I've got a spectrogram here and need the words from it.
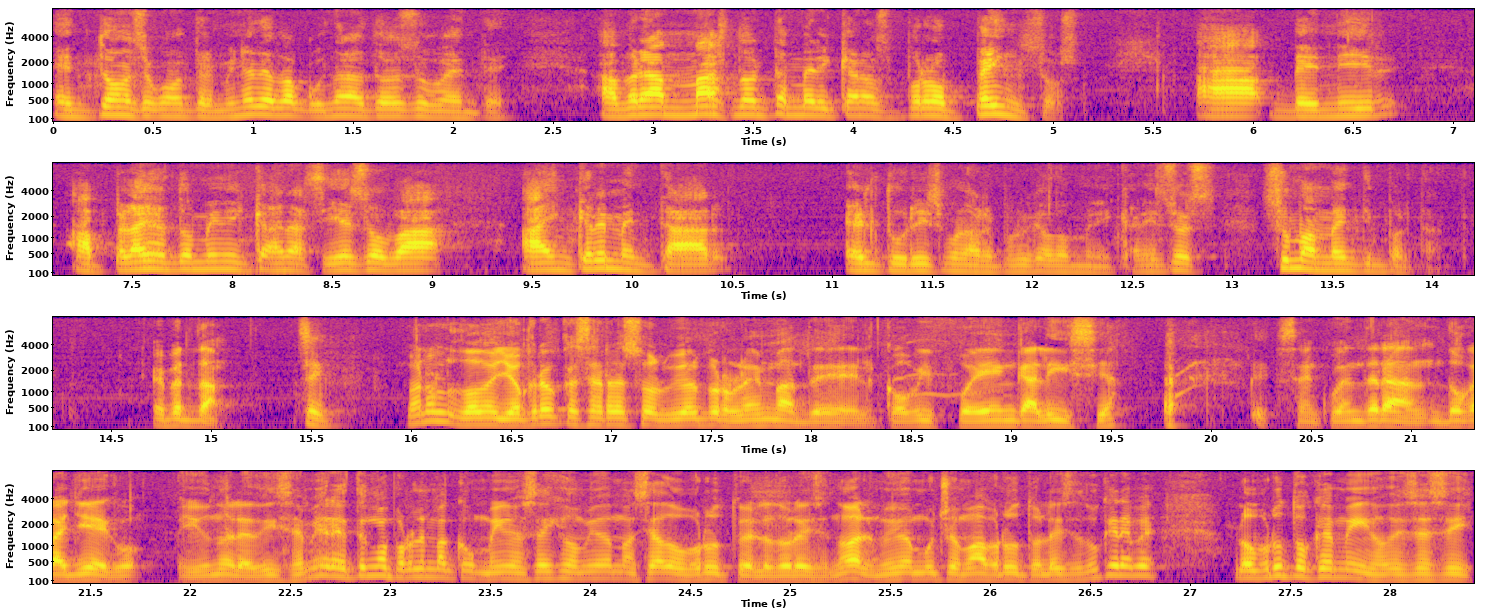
entonces cuando termine de vacunar a toda su gente, habrá más norteamericanos propensos a venir a playas dominicanas y eso va a incrementar el turismo en la República Dominicana. Eso es sumamente importante. Es verdad. Sí. Bueno, donde yo creo que se resolvió el problema del COVID fue en Galicia. se encuentran dos gallegos y uno le dice, mire, tengo un problema conmigo, ese hijo mío es demasiado bruto. Y el otro le dice, no, el mío es mucho más bruto. Le dice, ¿tú quieres ver lo bruto que es mi hijo? Dice, sí.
